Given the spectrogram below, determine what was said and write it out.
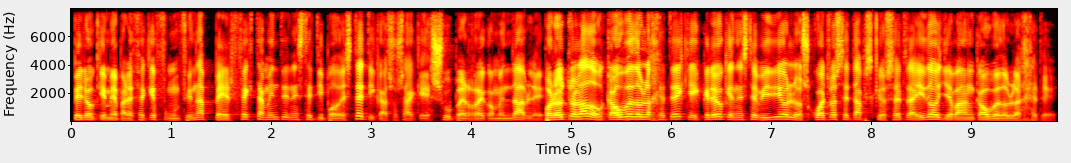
pero que me parece que funciona perfectamente en este tipo de estéticas, o sea que es súper recomendable. Por otro lado, KWGT, que creo que en este vídeo los cuatro setups que os he traído llevan KWGT.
